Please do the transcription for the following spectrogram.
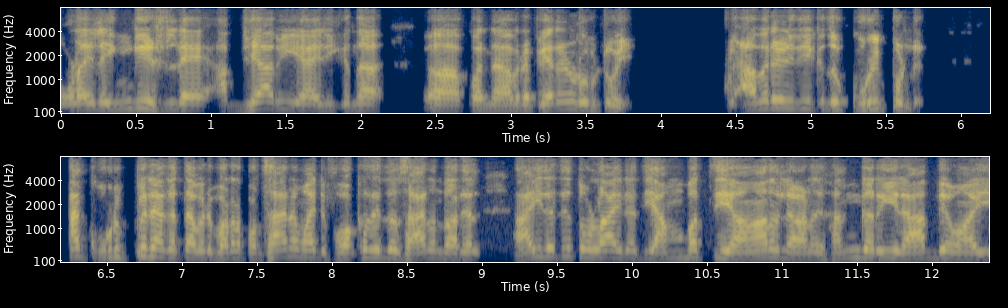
കോളേജിലെ ഇംഗ്ലീഷിലെ അധ്യാപികയായിരിക്കുന്ന പിന്നെ അവരുടെ പേരനോട് വിട്ടുപോയി. അവരെഴുതിയിരിക്കുന്ന കുറിപ്പുണ്ട്. ആ കുറിപ്പിനകത്ത് അവർ വളരെ പ്രധാനമായിട്ട് ഫോക്കസ് ചെയ്ത സാധനം എന്ന് പറഞ്ഞാൽ ആയിരത്തി തൊള്ളായിരത്തി അമ്പത്തി ആറിലാണ് ഹംഗറിയിൽ ആദ്യമായി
